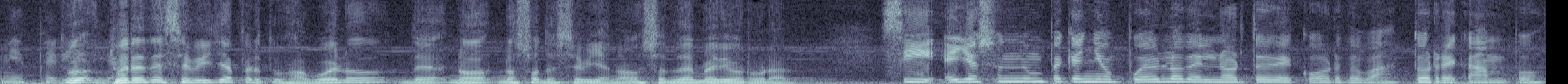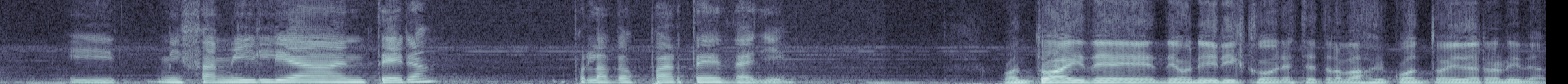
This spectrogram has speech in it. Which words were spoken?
mi Tú, experiencia. tú eres de Sevilla, pero tus abuelos de- no, no son de Sevilla, ¿no? Son del medio rural. Sí, ellos son de un pequeño pueblo del norte de Córdoba, Torrecampo, y mi familia entera, por las dos partes, es de allí. ¿Cuánto hay de, de onírico en este trabajo y cuánto hay de realidad?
